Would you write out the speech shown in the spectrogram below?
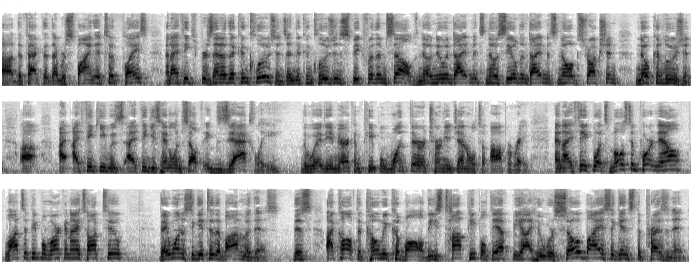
uh, the fact that there was spying that took place, and I think he presented the conclusions, and the conclusions speak for themselves. No new indictments, no sealed indictments, no obstruction, no collusion. Uh, I, I, think he was. I think he's handled himself exactly the way the American people want their attorney general to operate. And I think what's most important now, lots of people Mark and I talk to, they want us to get to the bottom of this. This I call it the Comey cabal. These top people at the FBI who were so biased against the president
